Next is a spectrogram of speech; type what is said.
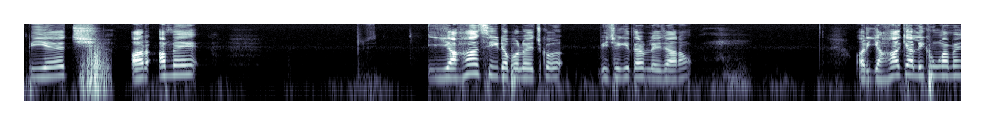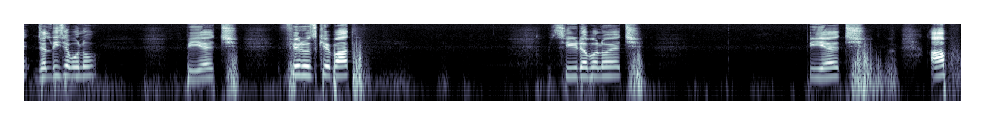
P H और अब मैं यहाँ सी डबल एच को पीछे की तरफ़ ले जा रहा हूँ। और यहाँ क्या लिखूँगा मैं? जल्दी से बोलो। पी एच फिर उसके बाद C double H P H आप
